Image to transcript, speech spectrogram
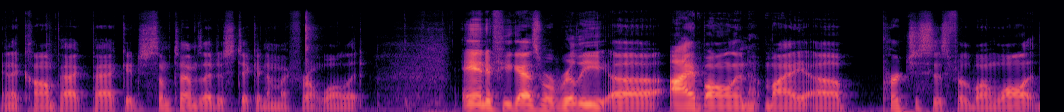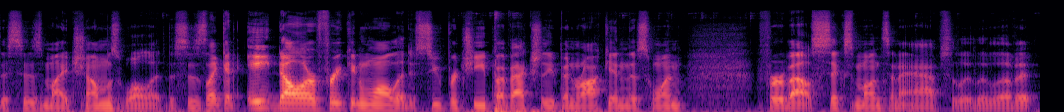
in a compact package. Sometimes I just stick it in my front wallet. And if you guys were really uh, eyeballing my uh, purchases for the one wallet. This is my Chums wallet. This is like an $8 freaking wallet. It's super cheap. I've actually been rocking this one for about six months and I absolutely love it.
